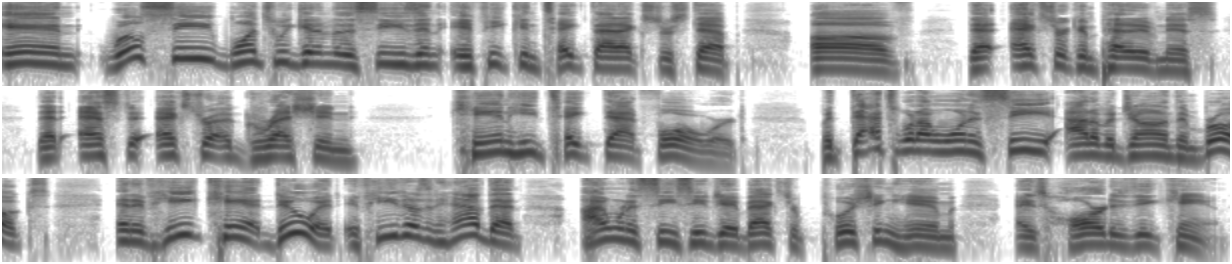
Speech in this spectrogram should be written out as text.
And we'll see once we get into the season if he can take that extra step of that extra competitiveness, that extra, extra aggression. Can he take that forward? But that's what I want to see out of a Jonathan Brooks. And if he can't do it, if he doesn't have that, I want to see CJ Baxter pushing him as hard as he can.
